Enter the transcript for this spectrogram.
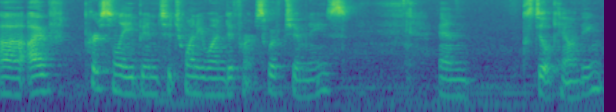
uh, I've personally been to 21 different Swift chimneys, and still counting.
